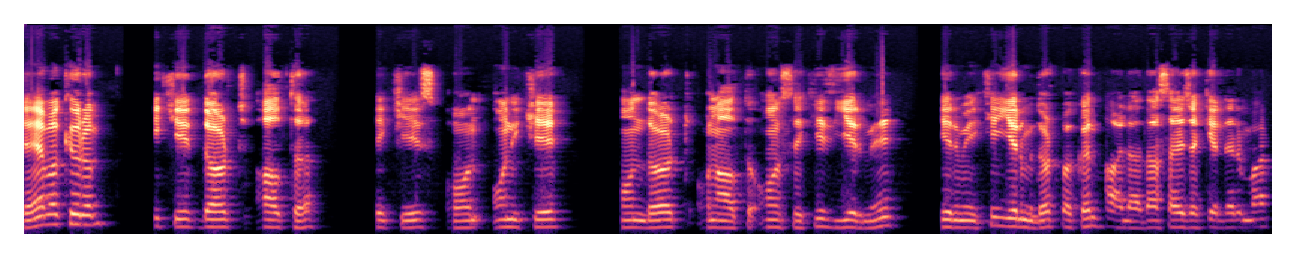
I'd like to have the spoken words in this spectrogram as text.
D'ye bakıyorum. 2, 4, 6, 8, 10, 12, 14, 16, 18, 20, 22, 24. Bakın hala daha sayacak yerlerim var.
